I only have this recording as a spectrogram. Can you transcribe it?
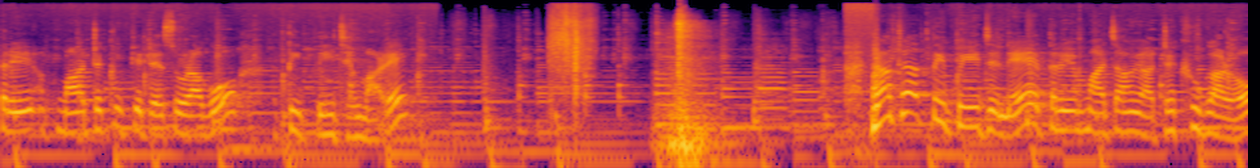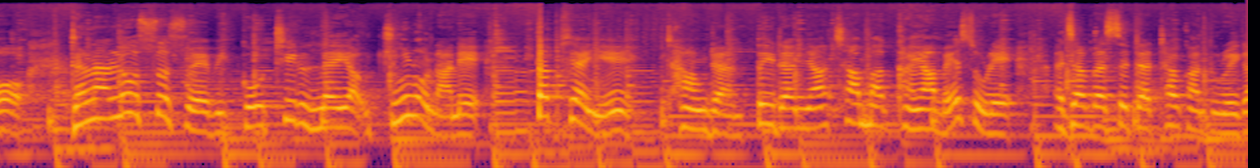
သတင်းအမှားတစ်ခုဖြစ်တယ်ဆိုတာကိုအသိပေးချင်ပါတယ်နောက်ထပ်သိပေးခြင်းတဲ့သတင်းမှားကြောင်းရာတစ်ခုကတော့ဒလန်လို့ဆွတ်ဆွဲပြီးကိုထိလက်ရောက်ကျူးလွန်တာနဲ့တပ်ဖြတ်ရင် ထောင်ဒဏ်တေတံများချမှတ်ခံရမယ်ဆိုတဲ့အကြံပတ်စစ်တပ်ထောက်ခံသူတွေက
